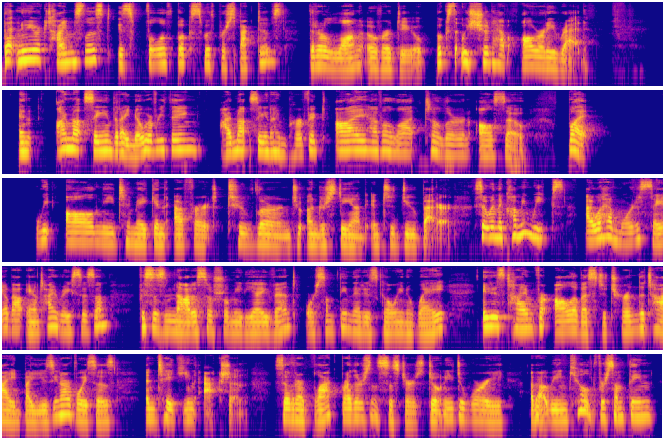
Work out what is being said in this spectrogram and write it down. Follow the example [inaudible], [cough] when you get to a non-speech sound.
That New York Times list is full of books with perspectives that are long overdue, books that we should have already read. And I'm not saying that I know everything. I'm not saying I'm perfect. I have a lot to learn also. But we all need to make an effort to learn, to understand, and to do better. So in the coming weeks, I will have more to say about anti racism. This is not a social media event or something that is going away. It is time for all of us to turn the tide by using our voices and taking action so that our black brothers and sisters don't need to worry about being killed for something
